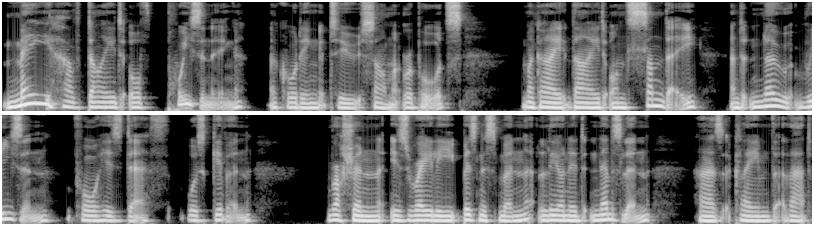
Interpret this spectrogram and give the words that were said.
may have died of poisoning, according to some reports. Makei died on Sunday, and no reason for his death was given. Russian Israeli businessman Leonid Nevzlin has claimed that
